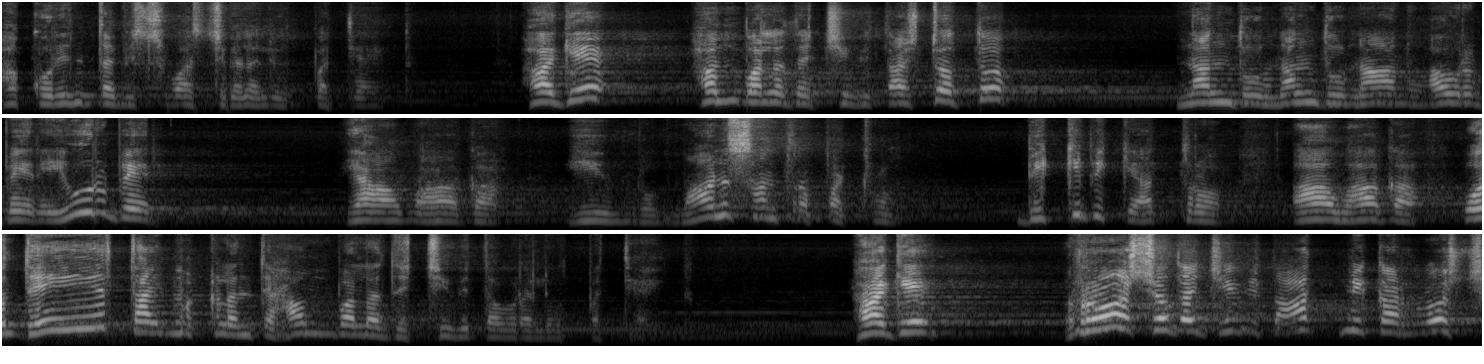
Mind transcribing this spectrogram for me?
ಆ ಕುರಿತ ವಿಶ್ವಾಸಿಗಳಲ್ಲಿ ಉತ್ಪತ್ತಿಯಾಯಿತು ಹಾಗೆ ಹಂಬಲದ ಜೀವಿತ ಅಷ್ಟೊತ್ತು ನಂದು ನಂದು ನಾನು, ಅವರು ಬೇರೆ, ಇವರು ಬೇರೆ. ಯಾವಾಗ ಇವರು ಮಾನಸಾಂತರ ಪಟ್ಟರು ಬಿಕ್ಕಿ ಬಿಕ್ಕಿ ಹತ್ರೋ, ಆವಾಗ ಒಂದೇ ತಾಯಿ ಮಕ್ಕಳಂತೆ ಹಂಬಲದ ಜೀವಿತ ಅವರಲ್ಲಿ ಉತ್ಪತ್ತಿ ಆಯಿತು. ಹಾಗೆ ರೋಷದ ಜೀವಿತ, ಆತ್ಮಿಕ ರೋಷ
